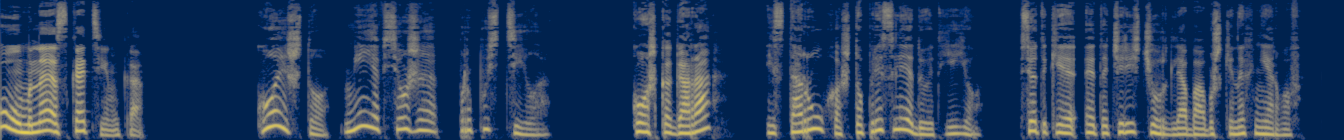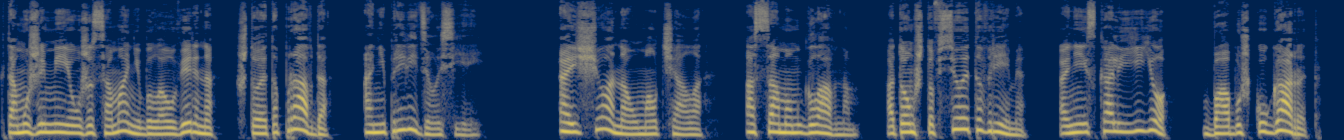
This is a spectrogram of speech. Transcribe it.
Умная скотинка. Кое-что Мия все же пропустила. Кошка-гора и старуха, что преследует ее. Все-таки это чересчур для бабушкиных нервов. К тому же Мия уже сама не была уверена, что это правда, а не привиделось ей. А еще она умолчала о самом главном, о том, что все это время они искали ее, бабушку Гаррет.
